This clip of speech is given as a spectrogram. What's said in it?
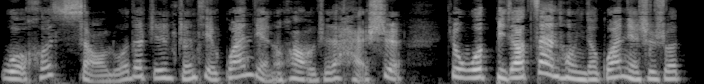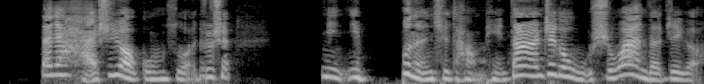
我和小罗的整整体观点的话，我觉得还是就我比较赞同你的观点，是说大家还是要工作，就是你你不能去躺平。当然，这个五十万的这个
